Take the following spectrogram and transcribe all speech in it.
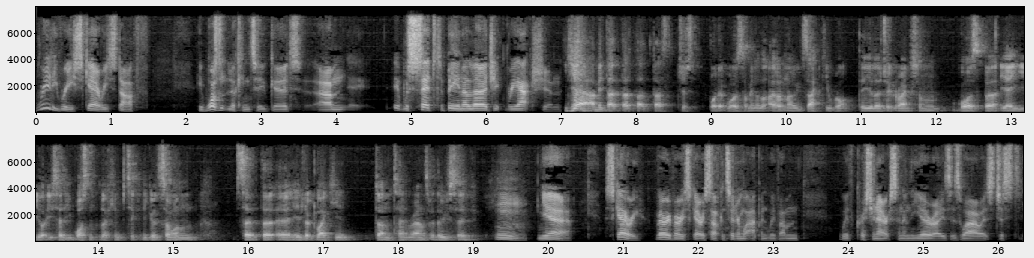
really, really scary stuff. He wasn't looking too good. Um, it was said to be an allergic reaction. Yeah, I mean that, that that that's just what it was. I mean, I don't know exactly what the allergic reaction was, but yeah, you, you said he wasn't looking particularly good. Someone said that uh, it looked like he'd done ten rounds with Usyk. Mm, yeah, scary, very very scary stuff. Considering what happened with um with Christian Eriksen in the Euros as well. It's just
